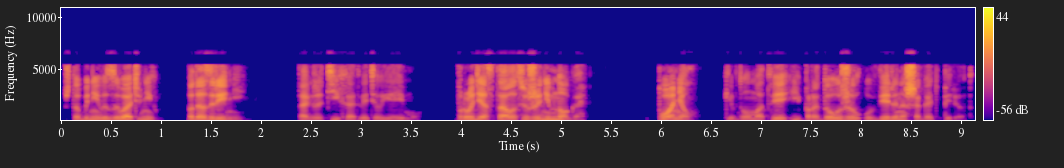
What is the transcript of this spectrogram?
чтобы не вызывать у них подозрений. Так же тихо ответил я ему. Вроде осталось уже немного. Понял, кивнул Матвей и продолжил уверенно шагать вперед.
